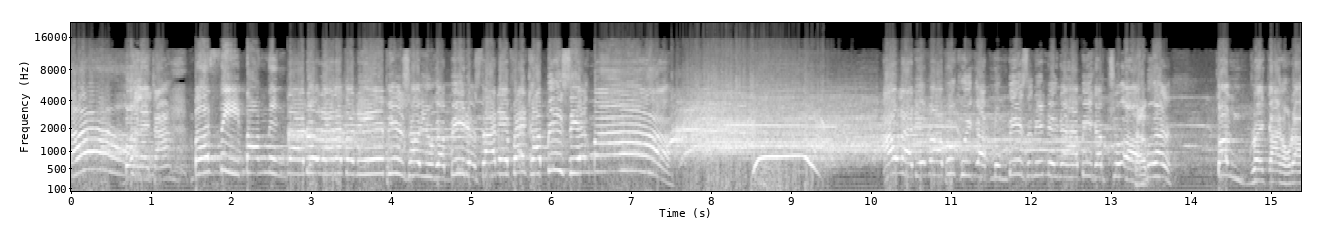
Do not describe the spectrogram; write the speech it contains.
เออเบอร์อะไรจ๊ะเบอร์สี่ตองหนึ่งมาด้วยนะและตอนนี้พี่ชาวอยู่กับบี้เดอะสตาร์เอแฟนคลับบี้เสียงมาเอา หนุ่มบี้สักนิดหนึ่งนะฮะบี้ครับช่วงเอ่อครับเมื่อต้นรายการของเรา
